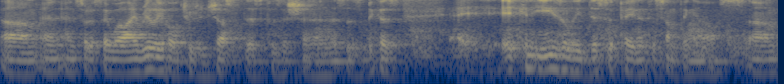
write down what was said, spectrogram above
um, and, and sort of say, well, I really hold true to just this position, and this is because it can easily dissipate into something else. Um,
